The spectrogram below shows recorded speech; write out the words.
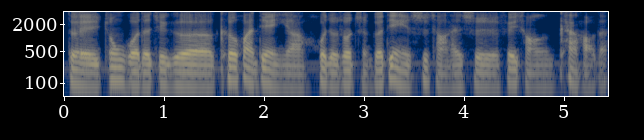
对中国的这个科幻电影啊，或者说整个电影市场还是非常看好的。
